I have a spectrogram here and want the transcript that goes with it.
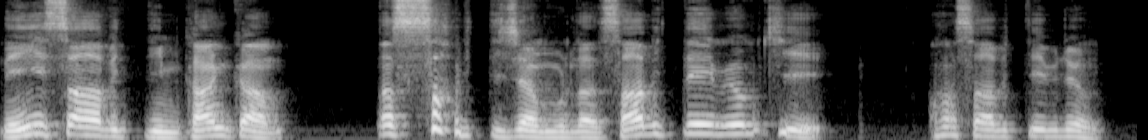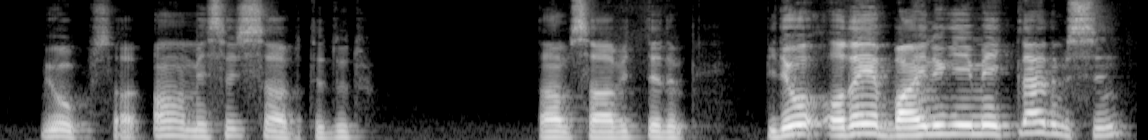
Neyi sabitleyeyim kankam? Nasıl sabitleyeceğim buradan? Sabitleyemiyorum ki. Aha sabitleyebiliyorum. Yok. Sa Aa mesajı sabitle dur. Tamam sabitledim. Bir de o- odaya Bino Game ekler misin?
